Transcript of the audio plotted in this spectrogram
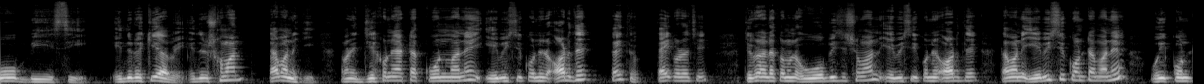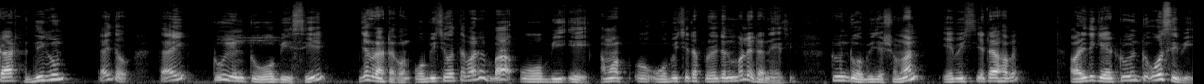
ও বি সি এই দুটো কী হবে? এই দুটো সমান? তার মানে কি? তার মানে যে কোনো একটা কোণ মানে এবিসি কোণের অর্ধেক, তাই তো? তাই করেছি। যে কোনো একটা কোণ মানে ওবিসি সমান এবিসি কোণের অর্ধেক, তার মানে এবিসি কোণটা মানে ওই কোণটার দ্বিগুণ, তাই তো? তাই টু ইন্টু ওবিসি যে কোনো একটা কোণ ওবিসি হতে পারে বা ওবিএ আমার ওবিসিটা প্রয়োজন বলে এটা নিয়েছি। টু ইন্টু ওবিসি সমান এবিসি এটা হবে। আবার এদিকে টু ইন্টু ওসিবি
